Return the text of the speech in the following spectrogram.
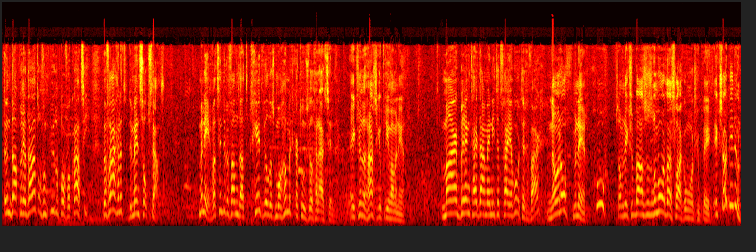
Een dappere daad of een pure provocatie? We vragen het de mensen op straat. Meneer, wat vindt u ervan dat Geert Wilders Mohammed-cartoons wil gaan uitzenden? Ik vind het hartstikke prima, meneer. Maar brengt hij daarmee niet het vrije woord in gevaar? Nou en of, meneer. Oeh, zal me niks verbazen als er een moordaanslag om wordt gepleegd. Ik zou het niet doen.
